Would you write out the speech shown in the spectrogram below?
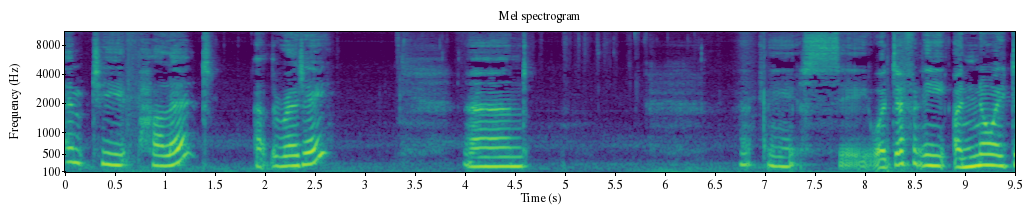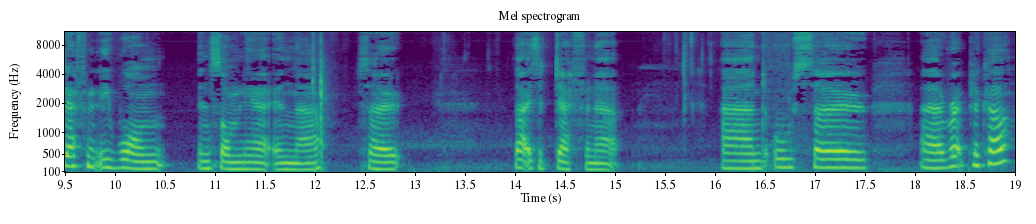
empty palette at the ready and let me see. Well, I definitely, I know I definitely want Insomnia in there. So that is a definite. And also uh, Replica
